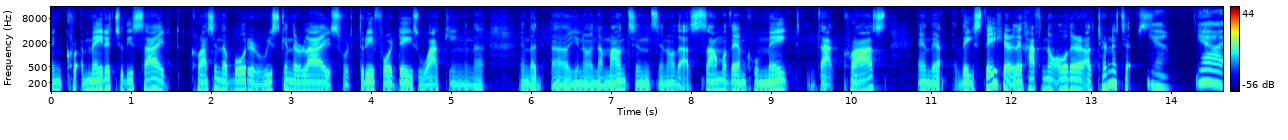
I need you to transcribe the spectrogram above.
and cr- made it to this side crossing the border risking their lives for three four days walking in the in the uh, you know in the mountains and all that some of them who made that cross and they they stay here they have no other alternatives Yeah. Yeah.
